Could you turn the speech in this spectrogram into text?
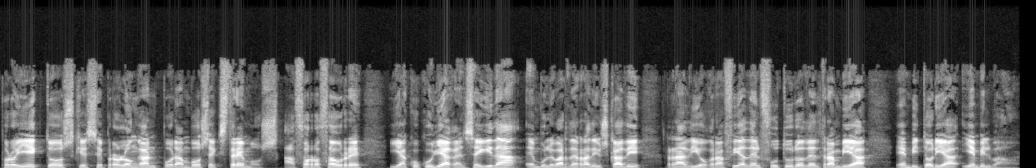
proyectos que se prolongan por ambos extremos, a Zorrozaurre y a Cucullaga. Enseguida, en Boulevard de Radio Euskadi, radiografía del futuro del tranvía en Vitoria y en Bilbao.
